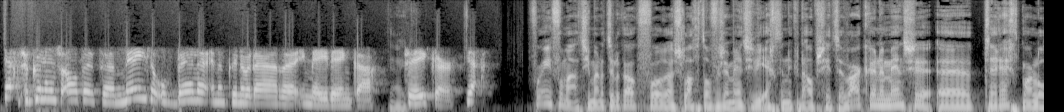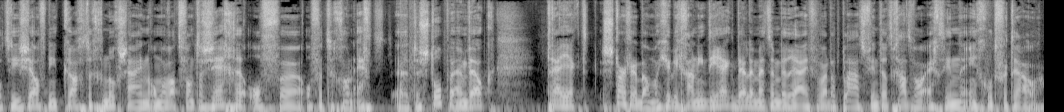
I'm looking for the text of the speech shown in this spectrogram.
Ja, ze kunnen ons altijd mailen of bellen en dan kunnen we daarin meedenken. Kijk. Zeker, ja. Voor informatie, maar natuurlijk ook voor slachtoffers en mensen die echt in de knoop zitten. Waar kunnen mensen terecht, Marlot, die zelf niet krachtig genoeg zijn om er wat van te zeggen of, of het gewoon echt te stoppen? En welk traject start er dan? Want jullie gaan niet direct bellen met een bedrijf waar dat plaatsvindt. Dat gaat wel echt in, in goed vertrouwen.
